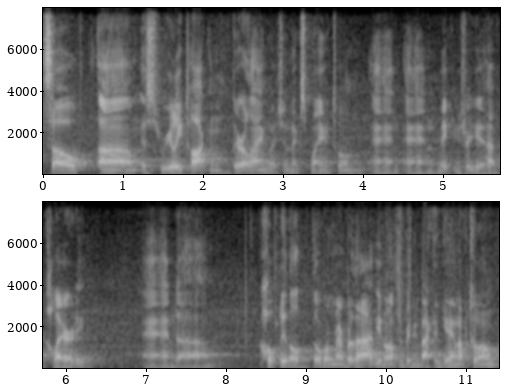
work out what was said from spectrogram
So um, it's really talking their language and explaining to them and, and making sure you have clarity. And um, hopefully they'll, they'll remember that. You don't have to bring it back again up to them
